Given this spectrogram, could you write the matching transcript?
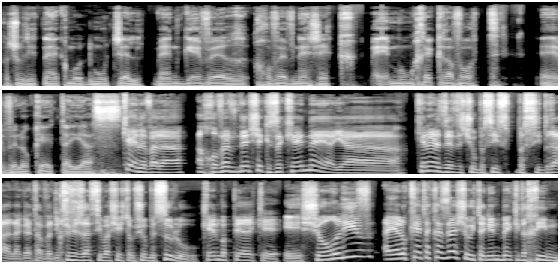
פשוט התנהג כמו דמות של מעין גבר חובב נשק, אה, מומחה קרבות. אה, ולא כטייס. כן, אבל החובב נשק זה כן אה, היה, כן היה לזה איזשהו בסיס בסדרה להגנתה, ואני חושב שזו הסיבה שהשתמשו בסולו. כן, בפרק אה, שורליב היה לו קטע כזה שהוא התעניין באקדחים,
